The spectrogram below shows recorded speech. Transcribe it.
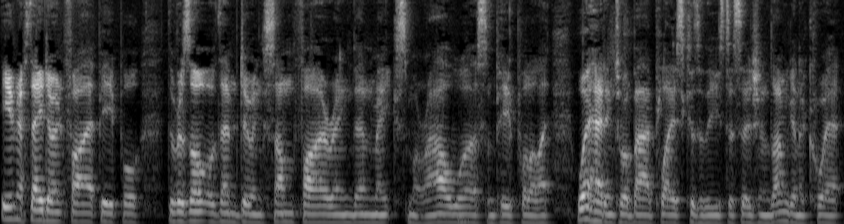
even if they don't fire people, the result of them doing some firing then makes morale worse, and people are like, we're heading to a bad place because of these decisions. I'm going to quit.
